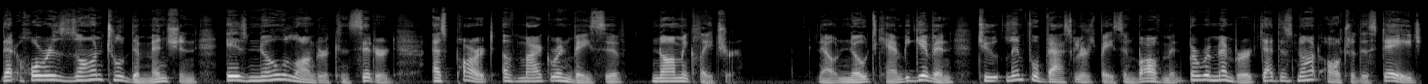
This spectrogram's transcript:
that horizontal dimension is no longer considered as part of microinvasive nomenclature. Now, note can be given to lymphovascular space involvement, but remember that does not alter the stage,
